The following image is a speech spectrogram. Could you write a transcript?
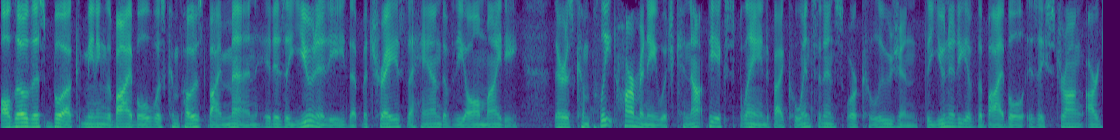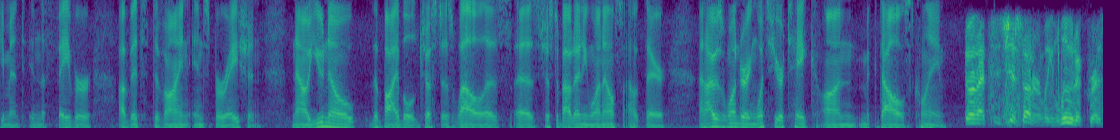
although this book, meaning the Bible, was composed by men, it is a unity that betrays the hand of the Almighty. There is complete harmony which cannot be explained by coincidence or collusion. The unity of the Bible is a strong argument in the favor of its divine inspiration. Now, you know the Bible just as well as, as just about anyone else out there. And I was wondering, what's your take on McDowell's claim? Well, that's just utterly ludicrous.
